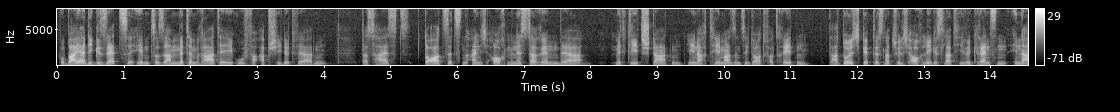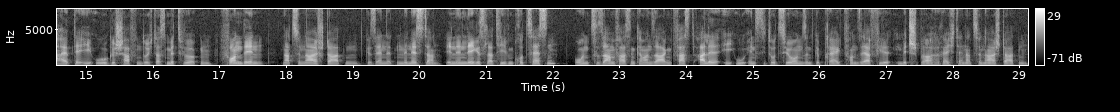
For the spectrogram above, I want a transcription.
wobei ja die Gesetze eben zusammen mit dem Rat der EU verabschiedet werden. Das heißt, dort sitzen eigentlich auch Ministerinnen der Mitgliedstaaten, je nach Thema sind sie dort vertreten. Dadurch gibt es natürlich auch legislative Grenzen innerhalb der EU, geschaffen durch das Mitwirken von den Nationalstaaten gesendeten Ministern in den legislativen Prozessen Und zusammenfassend kann man sagen, fast alle EU-Institutionen sind geprägt von sehr viel Mitspracherecht der Nationalstaaten,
